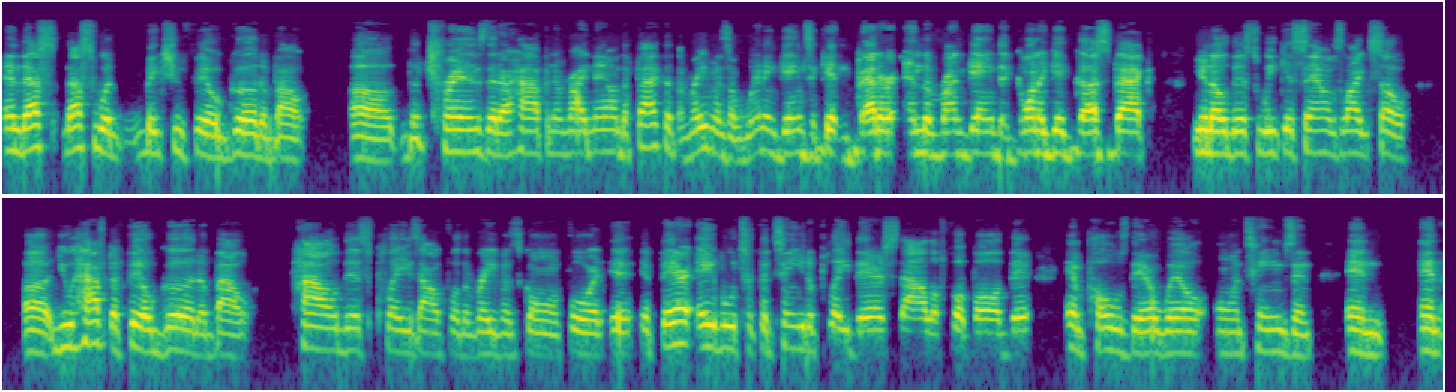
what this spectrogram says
and that's that's what makes you feel good about uh, the trends that are happening right now. The fact that the Ravens are winning games and getting better in the run game. They're going to get Gus back, you know, this week. It sounds like so. Uh, you have to feel good about how this plays out for the Ravens going forward. If, if they're able to continue to play their style of football, they impose their will on teams and and and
